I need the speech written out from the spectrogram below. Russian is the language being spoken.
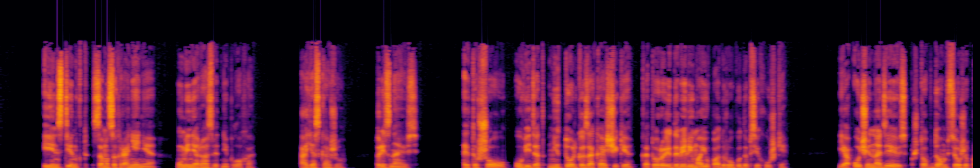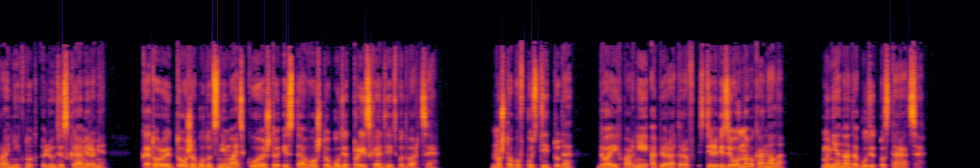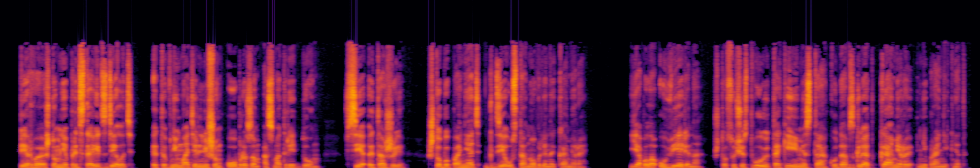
И инстинкт самосохранения у меня развит неплохо. А я скажу, признаюсь, это шоу увидят не только заказчики, которые довели мою подругу до психушки. Я очень надеюсь, что в дом все же проникнут люди с камерами, которые тоже будут снимать кое-что из того, что будет происходить во дворце. Но чтобы впустить туда двоих парней-операторов с телевизионного канала, мне надо будет постараться. Первое, что мне предстоит сделать, это внимательнейшим образом осмотреть дом, все этажи, чтобы понять, где установлены камеры. Я была уверена, что существуют такие места, куда взгляд камеры не проникнет.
